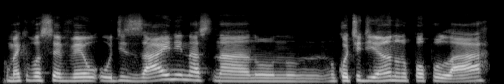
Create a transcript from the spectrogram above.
Como é que você vê o, design nas, na, no, no, no cotidiano, no popular,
